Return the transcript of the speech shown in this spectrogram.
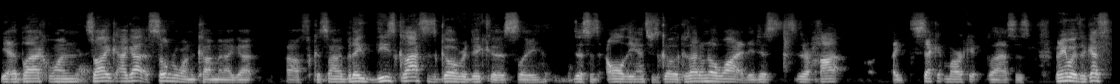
Yeah, the black one. Yeah. So I, I got a silver one coming. I got off consignment, but they, these glasses go ridiculously. This is all the answers go because I don't know why they just they're hot like second market glasses. But anyways, I guess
